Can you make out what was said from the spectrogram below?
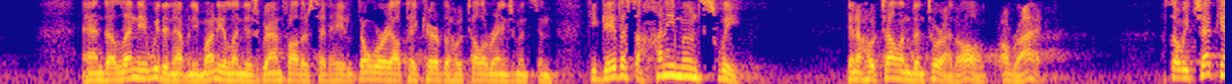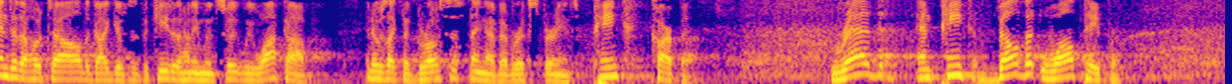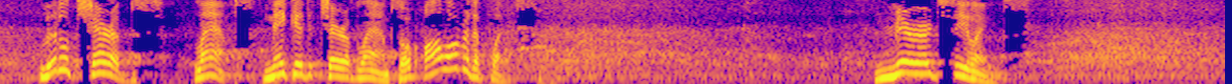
And uh, Lenya, we didn't have any money. Lenya's grandfather said, Hey, don't worry, I'll take care of the hotel arrangements. And he gave us a honeymoon suite in a hotel in Ventura. I thought, Oh, all right. So we check into the hotel. The guy gives us the key to the honeymoon suite. We walk up, and it was like the grossest thing I've ever experienced. Pink carpet, red and pink velvet wallpaper, little cherubs lamps, naked cherub lamps, all over the place. Mirrored ceilings.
